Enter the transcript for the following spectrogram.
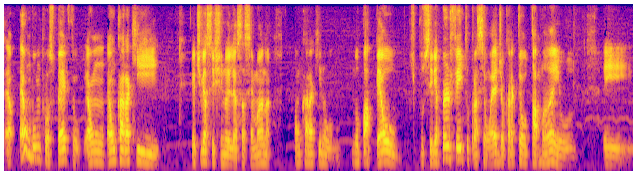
é, é, um bom prospecto, é um, é um cara que eu tive assistindo ele essa semana, é um cara que no, no papel tipo, seria perfeito para ser um Ed, é um cara que tem o tamanho e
